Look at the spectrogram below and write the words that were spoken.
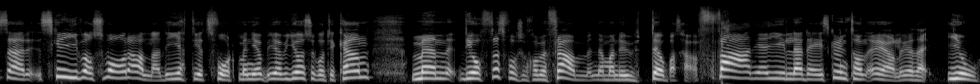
så här, skriva och svara alla. Det är jätte, jättesvårt men jag, jag gör så gott jag kan. Men det är oftast folk som kommer fram när man är ute och bara såhär Fan jag gillar dig, ska vi inte ta en öl? Och jag säger Jo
